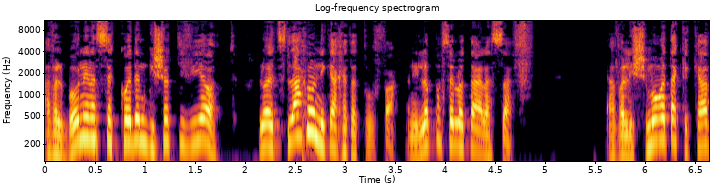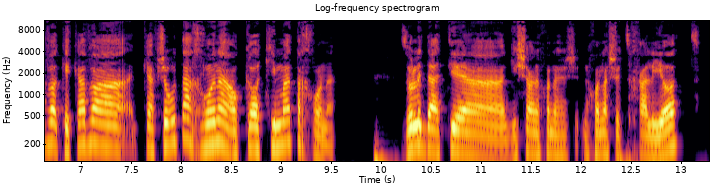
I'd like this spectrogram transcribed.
אבל בואו ננסה קודם גישות טבעיות. לא הצלחנו, ניקח את התרופה, אני לא פוסל אותה על הסף. אבל לשמור אותה כקו, כקו, כאפשרות האחרונה, או כמעט אחרונה. זו לדעתי הגישה הנכונה, שצריכה להיות.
